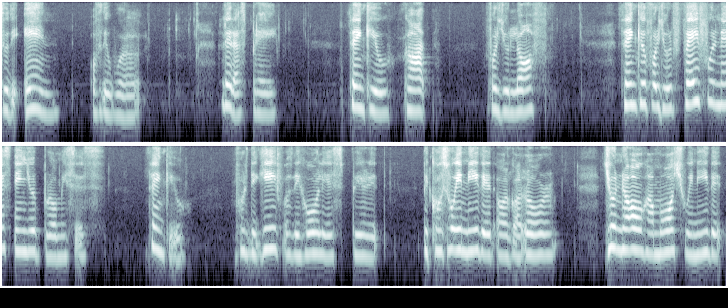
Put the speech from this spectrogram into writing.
to the end of the world. Let us pray. Thank you, God, for your love. Thank you for your faithfulness and your promises. Thank you for the gift of the Holy Spirit because we need it, oh God, Lord. You know how much we need it.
